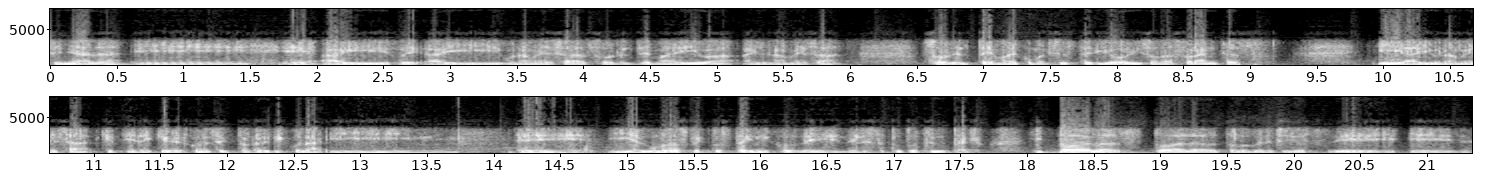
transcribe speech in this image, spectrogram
señala. Eh, eh, hay hay una mesa sobre el tema de IVA, hay una mesa sobre el tema de comercio exterior y zonas francas y hay una mesa que tiene que ver con el sector agrícola y, eh, y algunos aspectos técnicos del estatuto tributario. Y todas las, todas las, todos los beneficios eh, eh,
